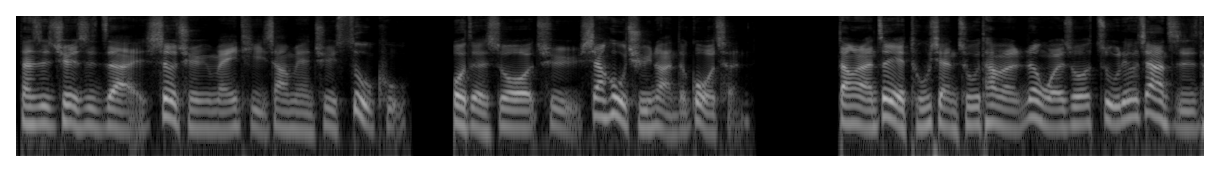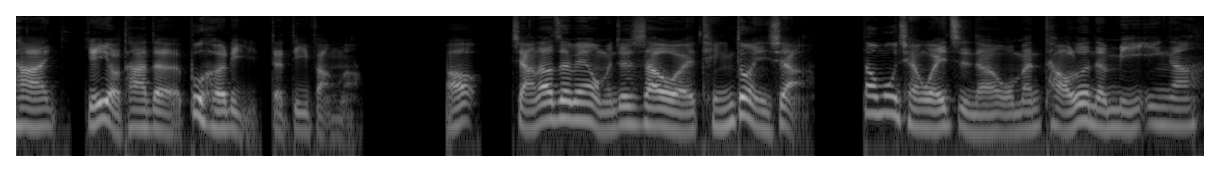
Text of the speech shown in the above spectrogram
但是却是在社群媒体上面去诉苦，或者说去相互取暖的过程。当然，这也凸显出他们认为说主流价值它也有它的不合理的地方嘛。好，讲到这边，我们就稍微停顿一下。到目前为止呢，我们讨论的迷音啊，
